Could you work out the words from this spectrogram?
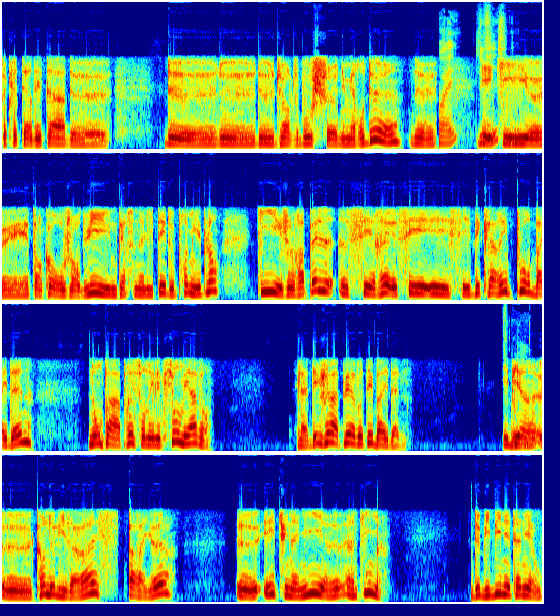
secrétaire d'État de, de, de, George Bush numéro 2, hein, de, et qui euh, est encore aujourd'hui une personnalité de premier plan, qui, je le rappelle, s'est déclaré pour Biden, non pas après son élection, mais avant. Elle a déjà appelé à voter Biden. Eh bien, euh, Condoleezza Rice, par ailleurs, euh, est une amie intime de Bibi Netanyahu.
